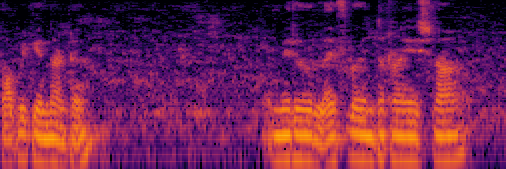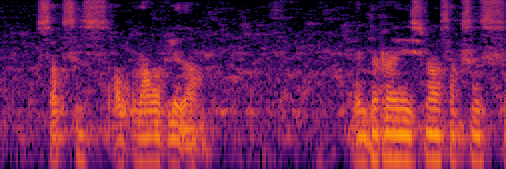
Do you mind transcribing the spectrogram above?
టాపిక్ ఏంటంటే మీరు లైఫ్లో ఎంత ట్రై చేసినా సక్సెస్ రావట్లేదా? ఎంత ట్రై చేసినా సక్సెస్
